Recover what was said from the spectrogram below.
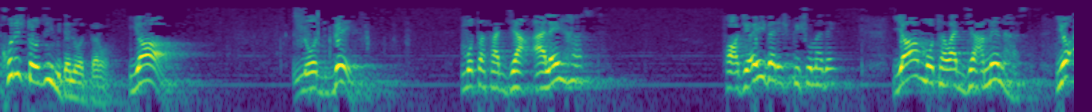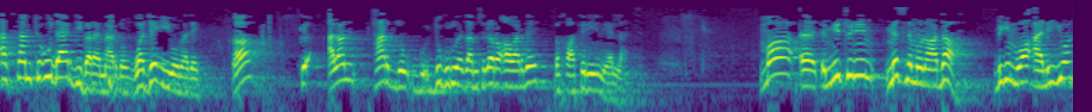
خودش توضیح میده ندبه رو یا ندبه متفجع علیه هست. فاجعه ای برش پیش اومده. یا متوجع من هست. یا از سمت او دردی برای مردم. وجعی اومده. که الان هر دو, دو گروه از امثله رو آورده به خاطر این علت. ما می‌تونیم مثل منادا بگیم و علیون.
